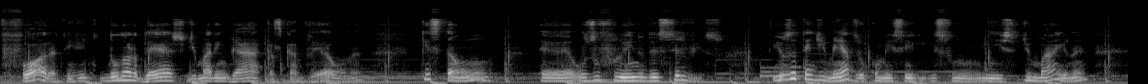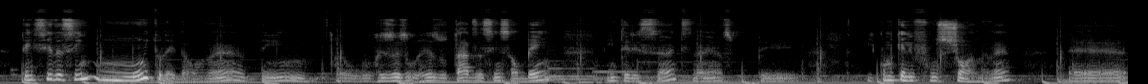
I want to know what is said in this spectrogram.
fora, tem gente do Nordeste, de Maringá, Cascavel, né? que estão é, usufruindo desse serviço. E os atendimentos, eu comecei isso no início de maio, né? Tem sido assim muito legal, né? Tem os resultados assim são bem interessantes, né? E, e como que ele funciona, né? É,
